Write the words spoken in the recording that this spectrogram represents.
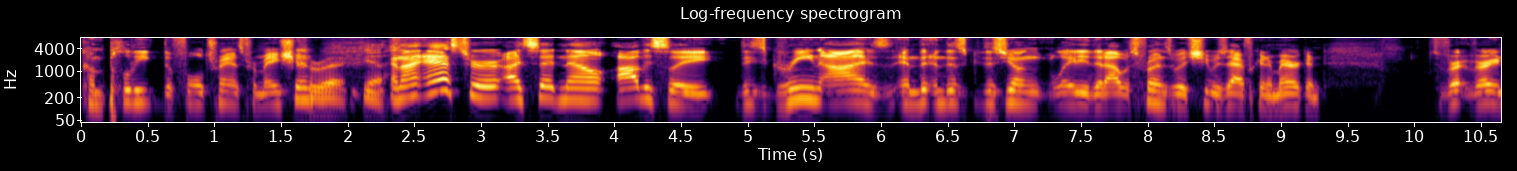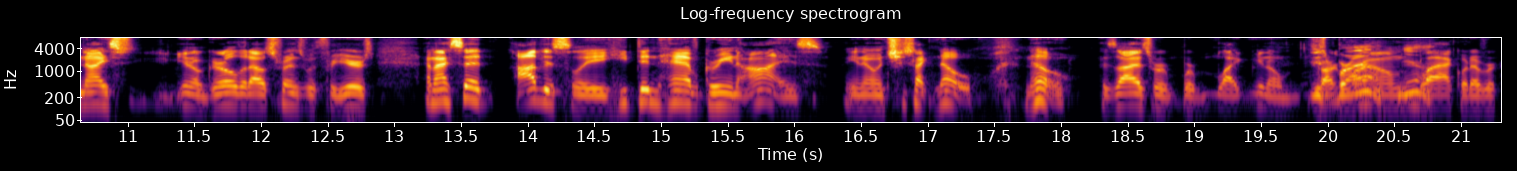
complete the full transformation. correct. Yes, And I asked her, I said, now, obviously, these green eyes, and, and this this young lady that I was friends with, she was African American. It's a very, very nice, you know, girl that I was friends with for years. And I said, obviously, he didn't have green eyes, you know, and she's like, no, no. His eyes were, were like, you know, Just dark brown, brown, yeah. black, whatever.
